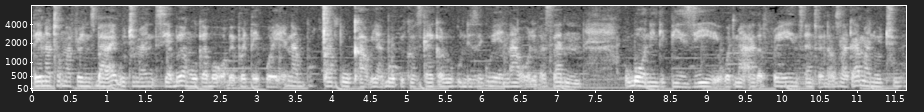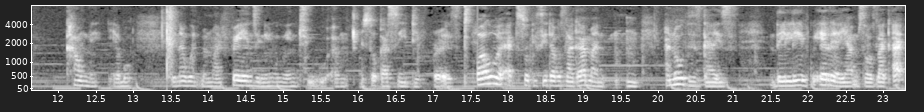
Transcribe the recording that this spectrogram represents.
Then i told my friends bye ukuthi manje siyabuya ngoku yabo wabe birthday boy. Enabucapuka uyabo because kayi kaloku ndize kuye now all of a sudden ubone ndi-busy with my other friends and, and i was like i'm ah, to count me yabo. Then i went with my friends and then we went to um soccer city first. While we were at soccer city i was like ah man mm -mm. i know these guys they live area yam. So i was like ah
